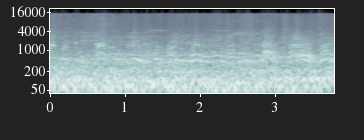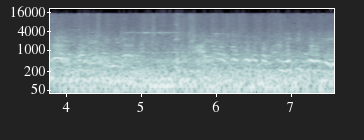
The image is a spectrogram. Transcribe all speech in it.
ಮಾಡ್ಕೊಡ್ತೀನಿ ಆಟೋ ಅಸೋಸಿಯೇಷನ್ ಫಸ್ಟ್ ಮೀಟಿಂಗ್ ಕರೀರಿ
